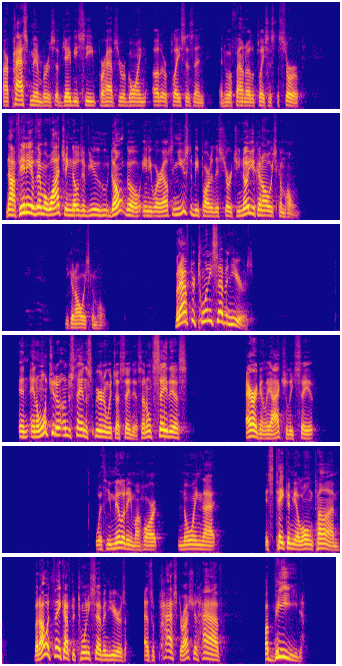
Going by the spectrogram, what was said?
our past members of JBC, perhaps who are going other places and, and who have found other places to serve. Now, if any of them are watching, those of you who don't go anywhere else and used to be part of this church, you know you can always come home. You can always come home. But after 27 years, and, and I want you to understand the spirit in which I say this. I don't say this arrogantly, I actually say it with humility in my heart, knowing that it's taken me a long time. But I would think after 27 years, as a pastor, I should have a bead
